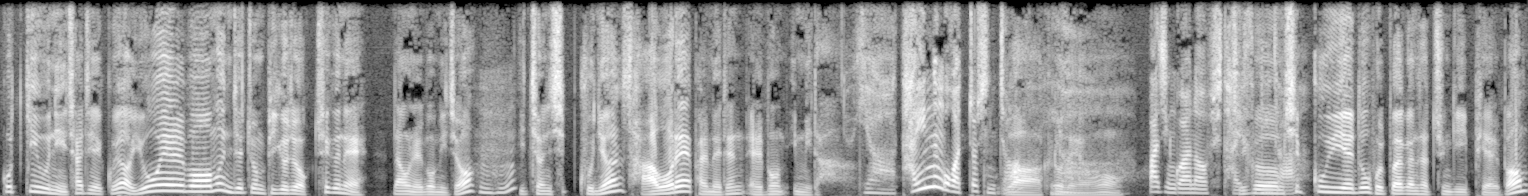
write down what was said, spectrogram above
꽃기운이 차지했고요. 요 앨범은 이제 좀 비교적 최근에 나온 앨범이죠. 음흠. 2019년 4월에 발매된 앨범입니다. 이야, 다 있는 것 같죠, 진짜? 와, 그러네요. 이야, 빠진 거 하나 없이 다 지금 있습니다. 19위에도 볼빨간 사춘기 EP 앨범,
